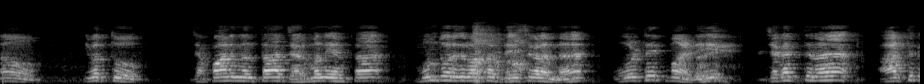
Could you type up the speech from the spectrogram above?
ನಾವು ಇವತ್ತು ಜಪಾನಿನಂತ ಜರ್ಮನಿ ಅಂತ ಮುಂದುವರೆದಿರುವಂತಹ ದೇಶಗಳನ್ನ ಓವರ್ಟೇಕ್ ಮಾಡಿ ಜಗತ್ತಿನ ಆರ್ಥಿಕ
